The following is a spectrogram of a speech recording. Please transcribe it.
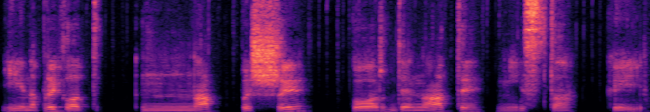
і, наприклад, напиши координати міста Київ.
